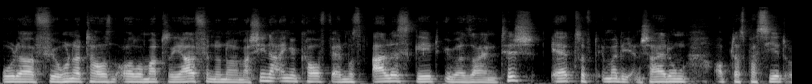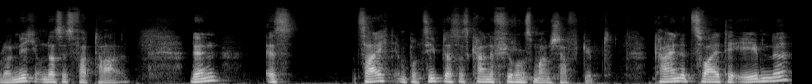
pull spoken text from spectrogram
oder für 100.000 Euro Material für eine neue Maschine eingekauft werden muss, alles geht über seinen Tisch. Er trifft immer die Entscheidung, ob das passiert oder nicht und das ist fatal. Denn es zeigt im Prinzip, dass es keine Führungsmannschaft gibt keine zweite Ebene,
